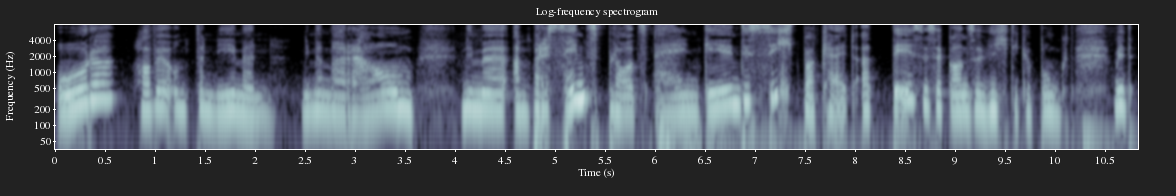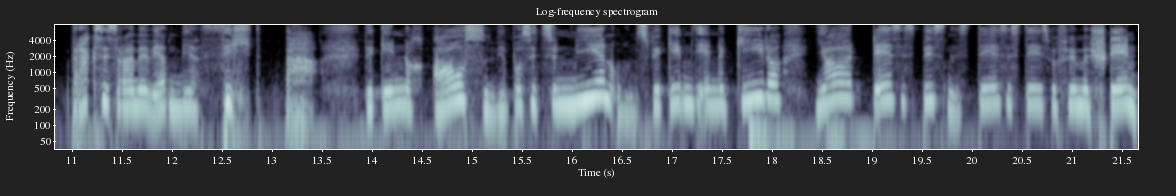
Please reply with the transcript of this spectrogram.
oder habe ein Unternehmen, nehme mal Raum, nehme einen Präsenzplatz ein, gehe in die Sichtbarkeit. Auch das ist ein ganz wichtiger Punkt. Mit Praxisräumen werden wir sichtbar. Wir gehen nach außen, wir positionieren uns, wir geben die Energie da. Ja, das ist Business, das ist das, wofür wir stehen.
